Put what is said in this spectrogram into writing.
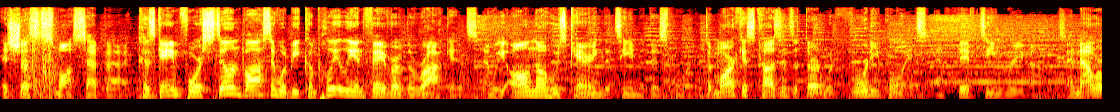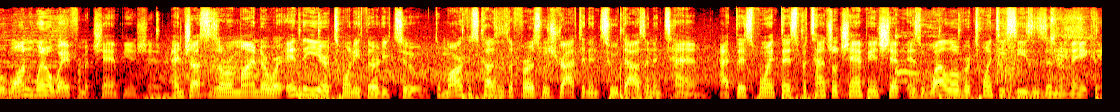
it's just a small setback. Because Game 4 still in Boston would be completely in favor of the Rockets, and we all know who's carrying the team at this point. DeMarcus Cousins III with 40 points and 15 rebounds. And now we're one win away from a championship. And just as a reminder, we're in the year 2032. DeMarcus Cousins I was drafted in 2010. At this point, this potential championship is well over 20 seasons in the making.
